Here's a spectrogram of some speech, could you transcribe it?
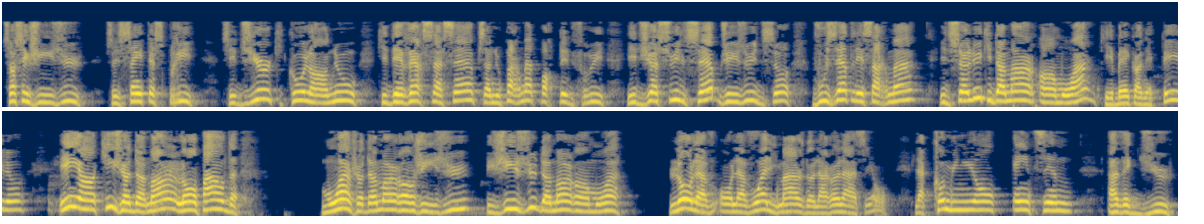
Ça, c'est Jésus, c'est le Saint-Esprit. C'est Dieu qui coule en nous, qui déverse sa sève, puis ça nous permet de porter du fruit. Il dit, je suis le cep, Jésus il dit ça, vous êtes les sarments, il dit, celui qui demeure en moi, qui est bien connecté, là, et en qui je demeure, là on parle de, moi je demeure en Jésus, puis Jésus demeure en moi. Là on la, voit l'image de la relation, la communion intime avec Dieu.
